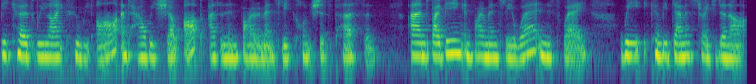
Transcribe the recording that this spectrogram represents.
because we like who we are and how we show up as an environmentally conscious person. And by being environmentally aware in this way, we can be demonstrated in our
